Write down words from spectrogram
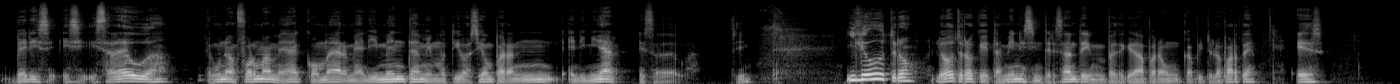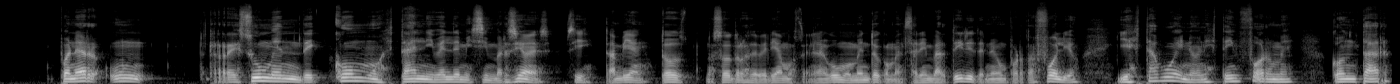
ver esa deuda, de alguna forma me da a comer, me alimenta mi motivación para eliminar esa deuda. ¿sí? Y lo otro, lo otro que también es interesante y me parece que da para un capítulo aparte, es poner un resumen de cómo está el nivel de mis inversiones. Sí, también todos nosotros deberíamos en algún momento comenzar a invertir y tener un portafolio. Y está bueno en este informe contar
